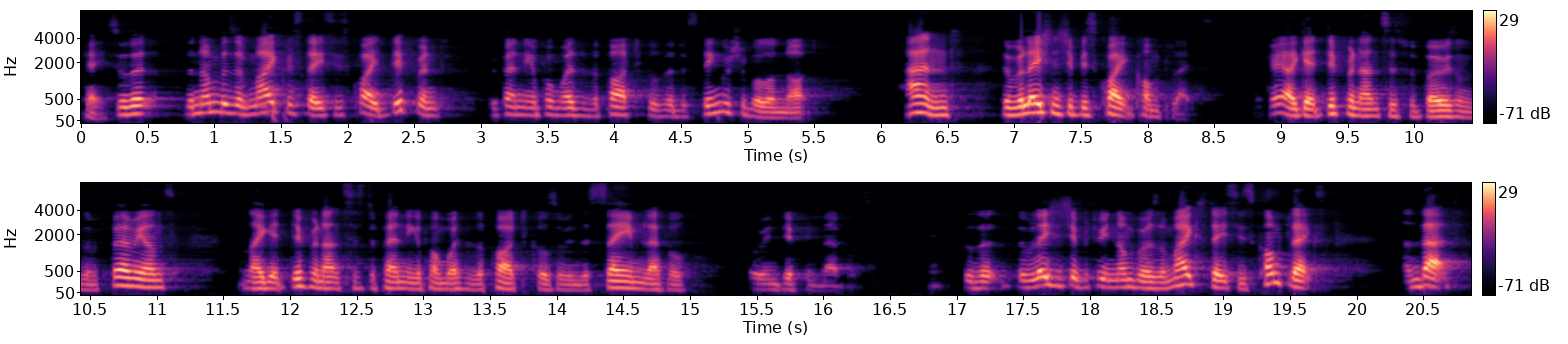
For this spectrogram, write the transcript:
Okay, so the, the numbers of microstates is quite different depending upon whether the particles are distinguishable or not. And the relationship is quite complex. Okay, I get different answers for bosons and fermions, and I get different answers depending upon whether the particles are in the same level or in different levels. So the, the relationship between numbers of microstates is complex, and that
